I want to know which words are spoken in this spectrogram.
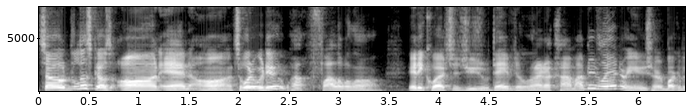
So the list goes on and on. So what do we do? Well, follow along. Any questions, usual, Dave, I'm Dave Landry. You sure market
